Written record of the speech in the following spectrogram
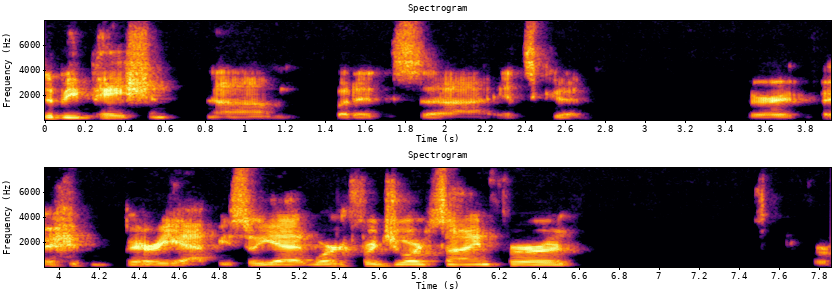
to be patient. Um, but it's uh, it's good. Very, very happy. So yeah, worked for George Sign for for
